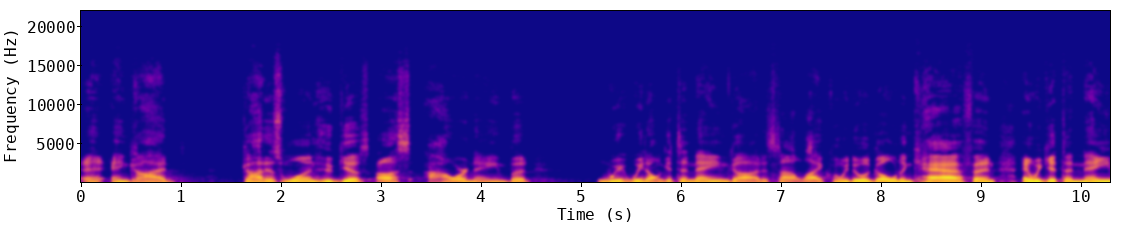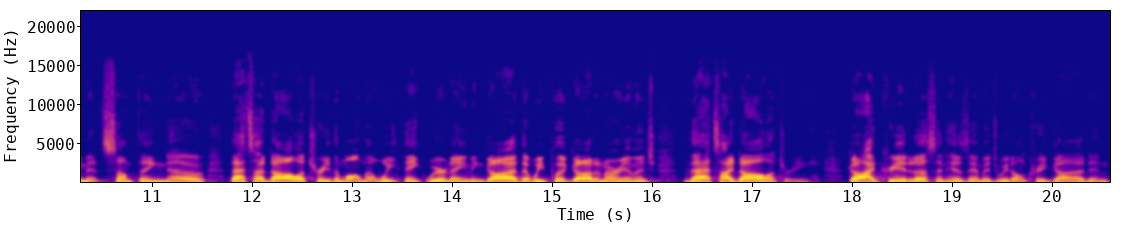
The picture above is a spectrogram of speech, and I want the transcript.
and God, God is one who gives us our name, but we, we don't get to name God. It's not like when we do a golden calf and, and we get to name it something. No, that's idolatry. The moment we think we're naming God, that we put God in our image, that's idolatry. God created us in His image. We don't create God and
